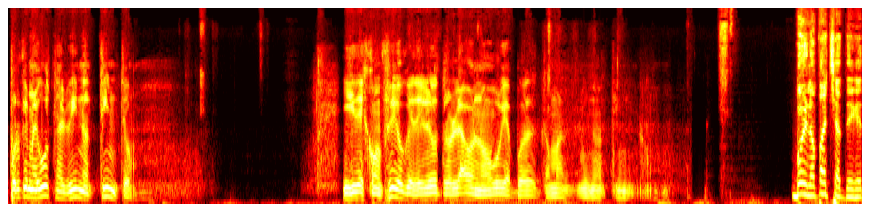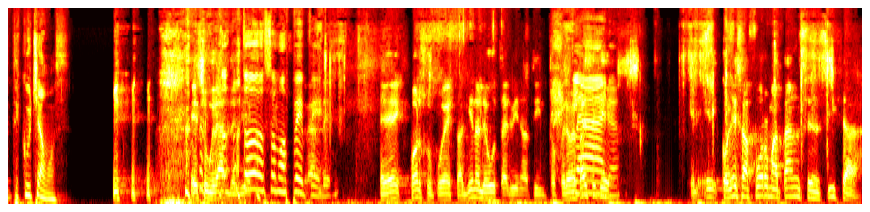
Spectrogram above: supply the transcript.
porque me gusta el vino tinto. Y desconfío que del otro lado no voy a poder tomar vino tinto. Bueno, Pacha, te, te escuchamos. Es un grande. Todos somos Pepe. Eh, por supuesto, a quién no le gusta el vino tinto, pero me Claro. parece que con esa forma tan sencilla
